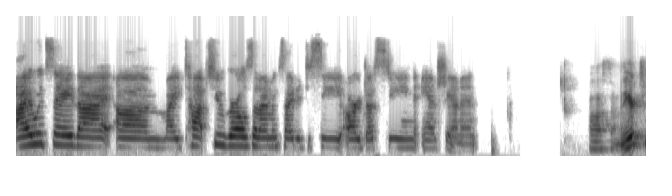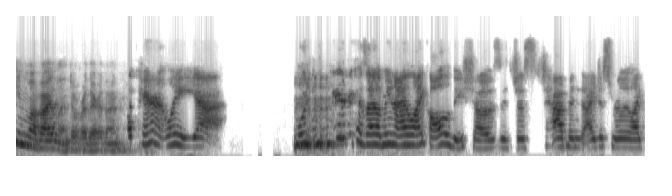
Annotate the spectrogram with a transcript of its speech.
I would say that um, my top two girls that I'm excited to see are Justine and Shannon. Awesome. Your team Love Island over there then. Apparently, yeah. Which is weird because I mean I like all of these shows. It just happened I just really like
